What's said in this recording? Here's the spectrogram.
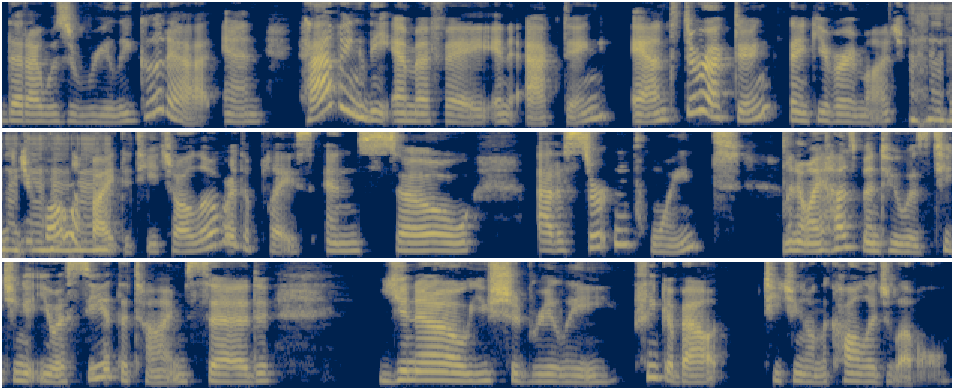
that i was really good at and having the mfa in acting and directing thank you very much made you qualified to teach all over the place and so at a certain point you know my husband who was teaching at usc at the time said you know you should really think about teaching on the college level.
